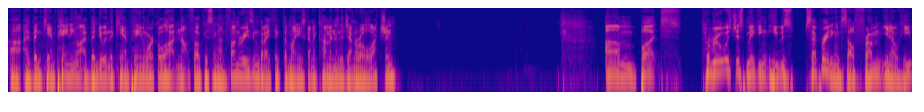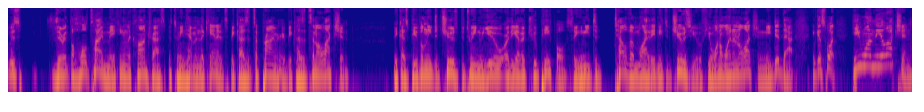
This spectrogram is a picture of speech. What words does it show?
Uh, I've been campaigning. I've been doing the campaign work a lot, and not focusing on fundraising. But I think the money's going to come in in the general election." Um, but Heroux was just making. He was separating himself from. You know, he was there the whole time making the contrast between him and the candidates because it's a primary, because it's an election because people need to choose between you or the other two people. So you need to tell them why they need to choose you if you want to win an election. And he did that. And guess what? He won the election.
